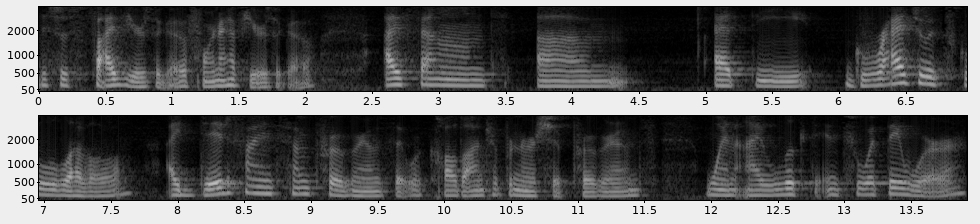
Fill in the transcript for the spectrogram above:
this was five years ago, four and a half years ago. I found um, at the graduate school level, I did find some programs that were called entrepreneurship programs. When I looked into what they were,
